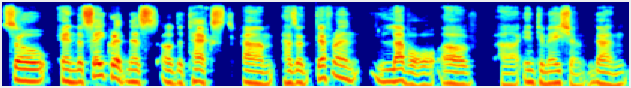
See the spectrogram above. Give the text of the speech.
So, and the sacredness of the text um, has a different level of uh, intimation than,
